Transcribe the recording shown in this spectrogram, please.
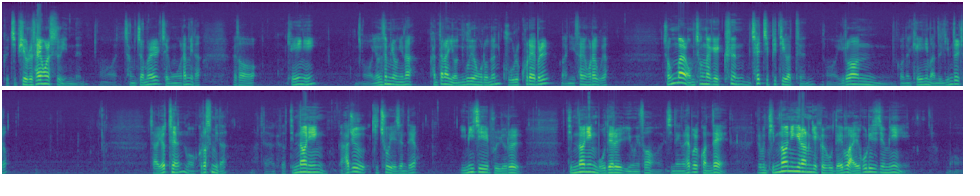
그 GPU를 사용할 수 있는 어, 장점을 제공을 합니다. 그래서 개인이 어, 연습용이나 간단한 연구용으로는 구글 콜앱을 많이 사용을 하고요. 정말 엄청나게 큰 챗 GPT 같은 어, 이런 거는 개인이 만들기 힘들죠. 자, 여튼 뭐 그렇습니다. 자, 그래서 딥러닝 아주 기초 예제인데요. 이미지 분류를 딥러닝 모델을 이용해서 진행을 해볼 건데 여러분 딥러닝이라는 게 결국 내부 알고리즘이 뭐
